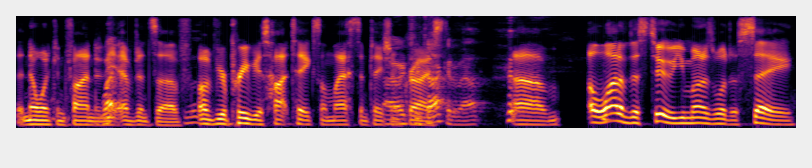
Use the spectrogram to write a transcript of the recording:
that no one can find any what? evidence of of your previous hot takes on Last Temptation of Christ. What are you talking about? um, a lot of this too, you might as well just say,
